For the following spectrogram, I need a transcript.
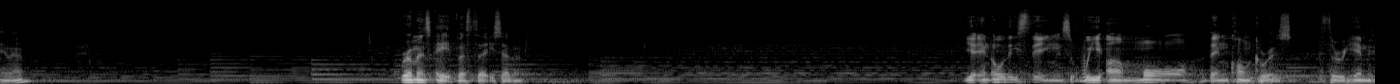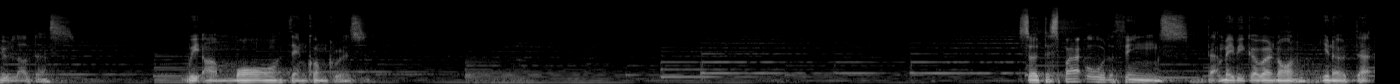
Amen. Romans 8, verse 37. Yet in all these things, we are more than conquerors through him who loved us. We are more than conquerors. So, despite all the things that may be going on, you know, that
